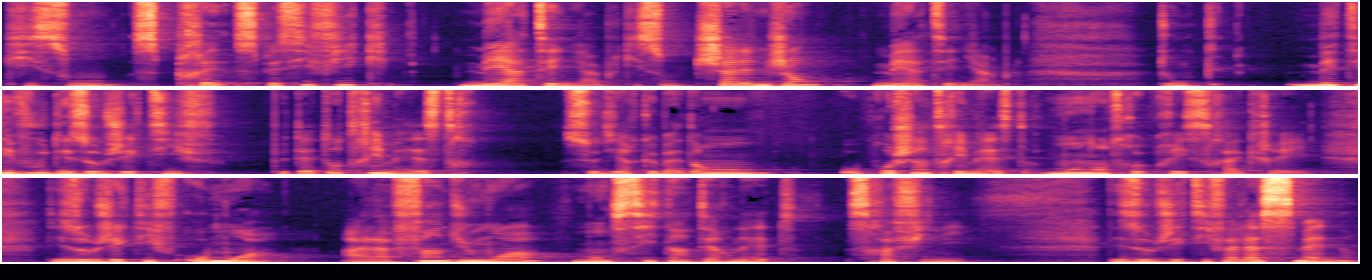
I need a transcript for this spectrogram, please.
qui sont spécifiques mais atteignables, qui sont challengeants mais atteignables. Donc mettez-vous des objectifs, peut-être au trimestre, se dire que bah, dans, au prochain trimestre, mon entreprise sera créée. Des objectifs au mois, à la fin du mois, mon site internet sera fini. Des objectifs à la semaine,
